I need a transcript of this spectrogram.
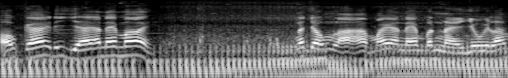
Ok, đi về anh em ơi. Nói chung là mấy anh em bên này vui lắm.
